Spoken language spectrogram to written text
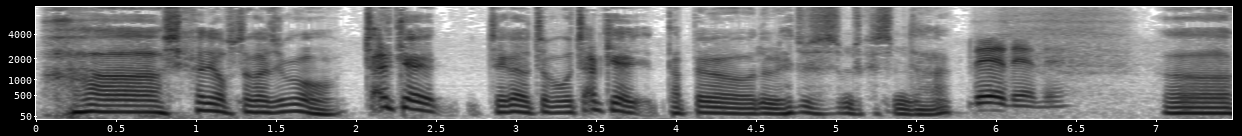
하, 시간이 없어가지고 짧게 제가 여쭤보고 짧게 답변을 해주셨으면 좋겠습니다. 네, 네, 네. 어,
